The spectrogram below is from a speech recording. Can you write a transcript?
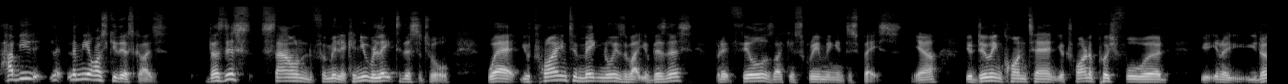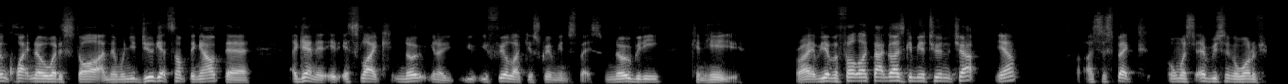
have you let, let me ask you this, guys does this sound familiar? Can you relate to this at all? Where you're trying to make noise about your business, but it feels like you're screaming into space. Yeah, you're doing content, you're trying to push forward. You, you know, you don't quite know where to start, and then when you do get something out there, again, it, it's like no, you know, you, you feel like you're screaming into space. Nobody can hear you, right? Have you ever felt like that, guys? Give me a two in the chat. Yeah, I suspect almost every single one of you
